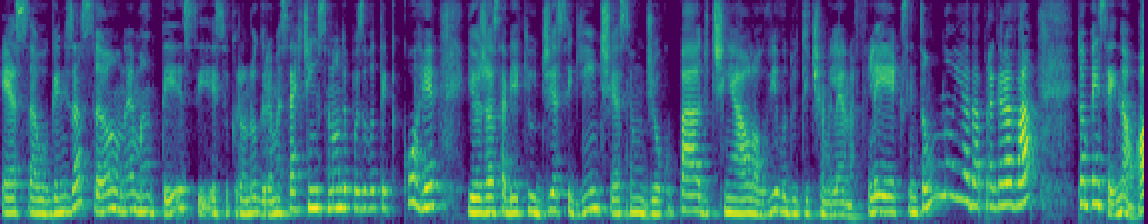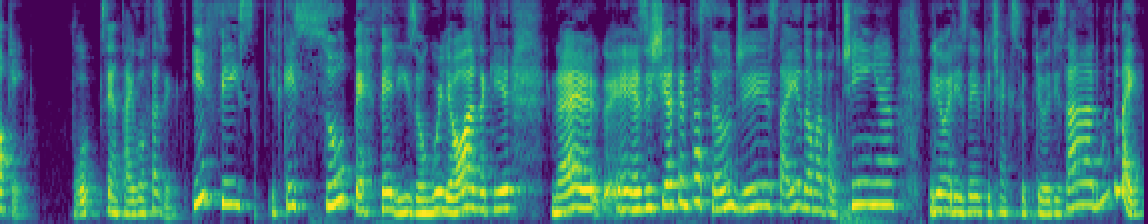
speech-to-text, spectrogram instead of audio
essa organização, né? Manter esse, esse cronograma certinho, senão depois eu vou ter que correr. E eu já sabia que o dia seguinte ia ser um dia ocupado, tinha aula ao vivo do Teacher Milena Flex, então não ia dar para gravar. Então pensei, não, ok, vou sentar e vou fazer. E fiz. E fiquei super feliz, orgulhosa que, né, resisti à tentação de sair, dar uma voltinha, priorizei o que tinha que ser priorizado, muito bem.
